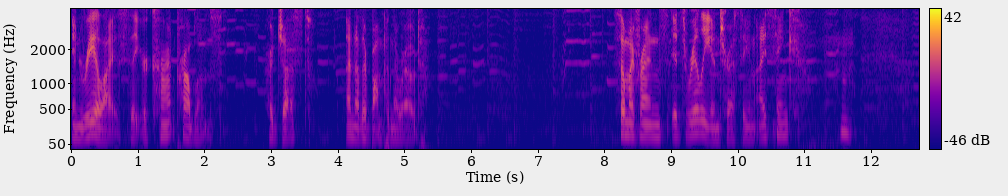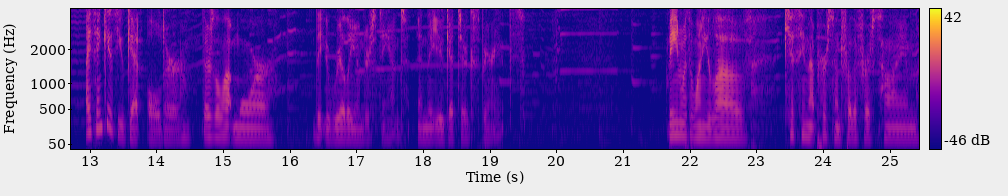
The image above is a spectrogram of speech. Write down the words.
and realize that your current problems are just another bump in the road. So, my friends, it's really interesting. I think. Hmm, I think as you get older, there's a lot more that you really understand and that you get to experience. Being with the one you love, kissing that person for the first time,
